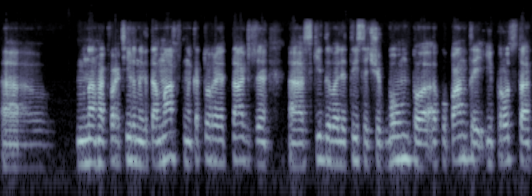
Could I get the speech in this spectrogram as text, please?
э, многоквартирных домах, на которые также э, скидывали тысячи бомб оккупанты и просто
